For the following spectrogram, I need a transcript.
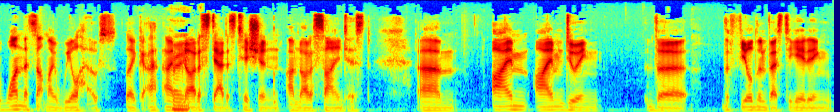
One, that's not my wheelhouse. Like I, I'm Right. not a statistician. I'm not a scientist. Um, I'm I'm doing the the field investigating.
